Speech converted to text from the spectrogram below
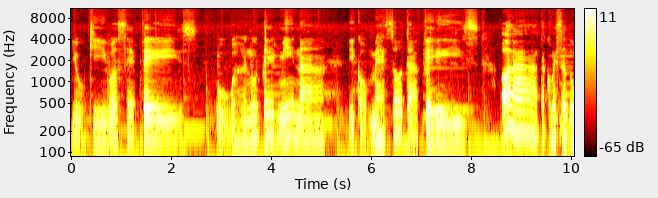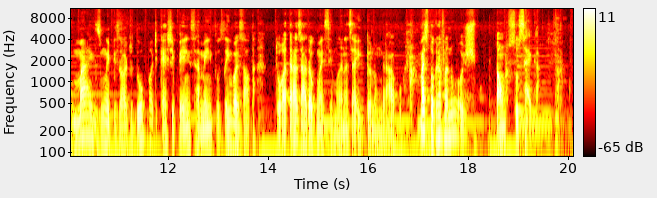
E o que você fez? O ano termina e começa outra vez. Olá, tá começando mais um episódio do podcast Pensamentos em Voz Alta. Tô atrasado algumas semanas aí que eu não gravo, mas tô gravando hoje. Então sossega.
